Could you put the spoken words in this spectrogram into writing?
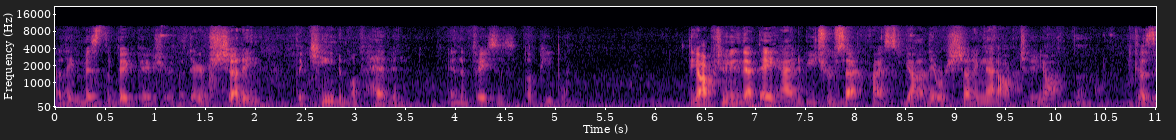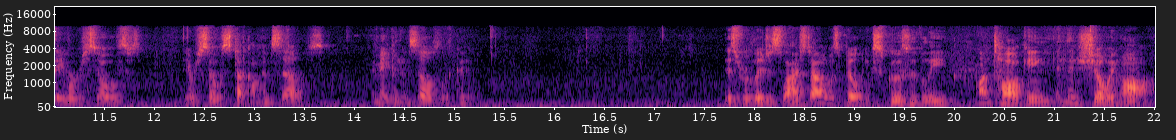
that they miss the big picture, that they are shutting the kingdom of heaven in the faces of people. The opportunity that they had to be true sacrifices to God, they were shutting that opportunity off of them because they were so they were so stuck on themselves and making themselves look good. This religious lifestyle was built exclusively on talking and then showing off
